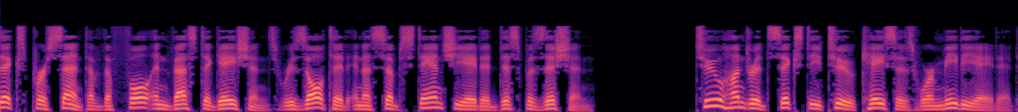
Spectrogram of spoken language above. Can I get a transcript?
6% of the full investigations resulted in a substantiated disposition. 262 cases were mediated.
